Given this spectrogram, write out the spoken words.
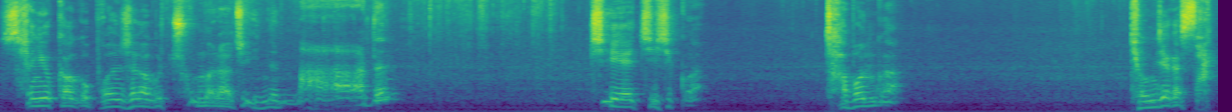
생육하고 번성하고 충만할 수 있는 모든 지혜, 지식과 자본과 경제가 싹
